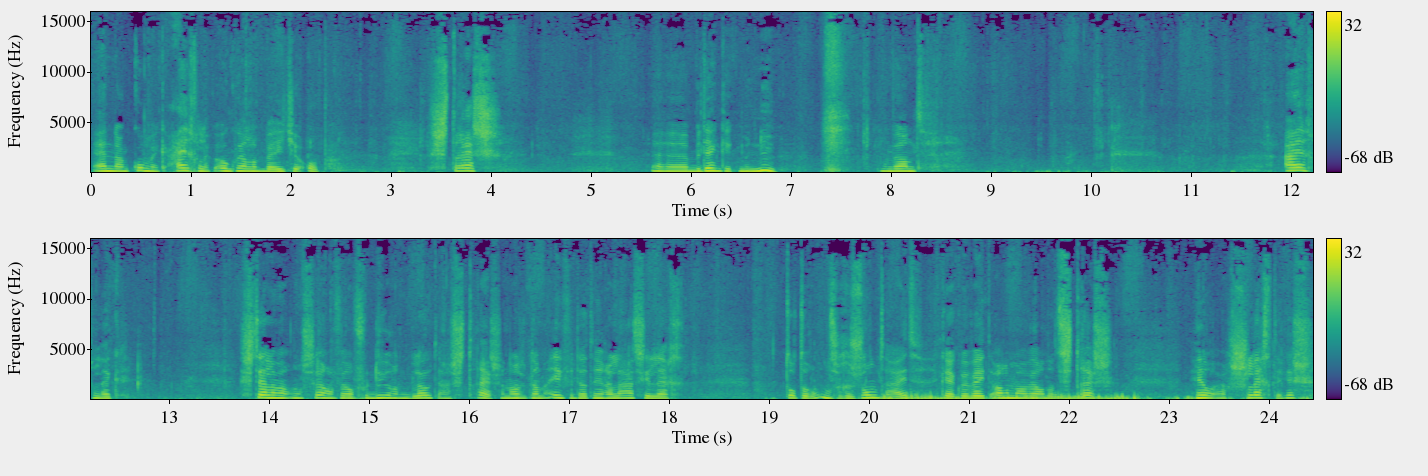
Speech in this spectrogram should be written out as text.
En dan kom ik eigenlijk ook wel een beetje op stress. Uh, bedenk ik me nu. Want eigenlijk stellen we onszelf wel voortdurend bloot aan stress. En als ik dan even dat in relatie leg tot onze gezondheid. Kijk, we weten allemaal wel dat stress heel erg slecht is.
